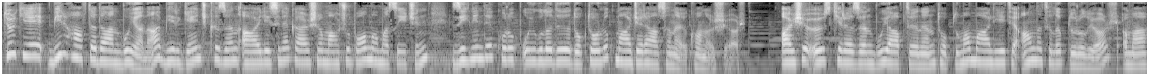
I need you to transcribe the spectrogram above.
Türkiye bir haftadan bu yana bir genç kızın ailesine karşı mahcup olmaması için zihninde kurup uyguladığı doktorluk macerasını konuşuyor. Ayşe Özkiraz'ın bu yaptığının topluma maliyeti anlatılıp duruluyor ama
